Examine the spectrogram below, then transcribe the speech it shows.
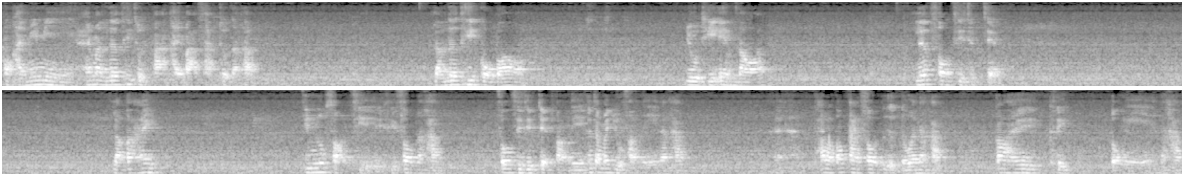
ของใครไม่มีให้มันเลือกที่จุดปลาไข่บาท3จุดนะครับ แล้วเลือกที่ global UTM น้อยเลือกโซน 47 แล้วก็ให้จิ้มลูกศรสีสีส้มนะครับ โซน 47 ฝั่งนี้ก็จะมาอยู่ฝั่งนี้นะครับ ถ้าเราต้องการโซนอื่นด้วยนะครับ ก็ให้คลิกตรงนี้นะครับ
